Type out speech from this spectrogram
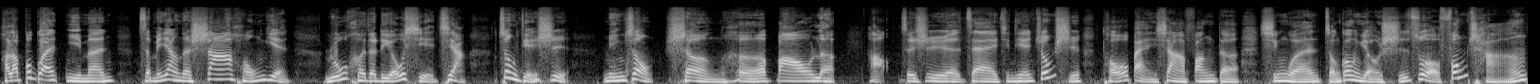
好了，不管你们怎么样的杀红眼，如何的流血价，重点是民众省荷包了。好，这是在今天中时头版下方的新闻，总共有十座风场。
